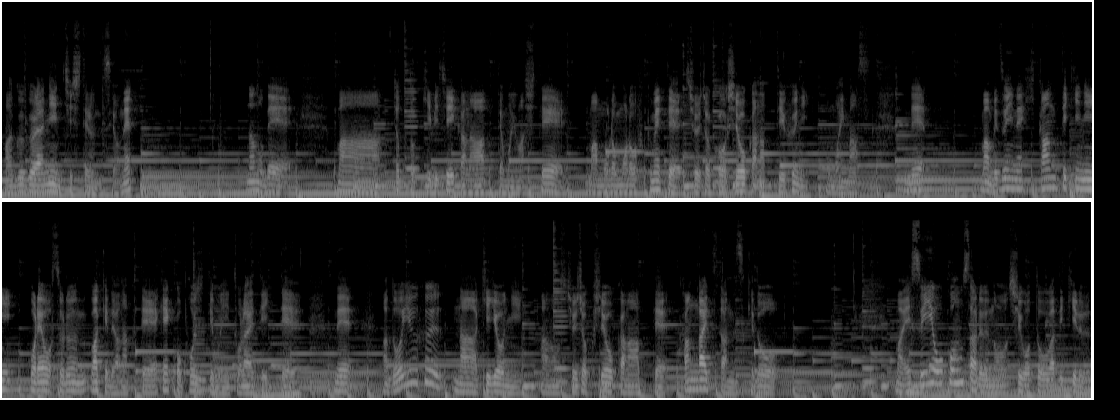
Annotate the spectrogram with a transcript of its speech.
まあ、Google は認知してるんですよね。なのでまあちょっと厳しいかなって思いましてまあもろもろ含めて就職をしようかなっていうふうに思います。でまあ別にね悲観的にこれをするわけではなくて結構ポジティブに捉えていてでまあ、どういうふうな企業にあの就職しようかなって考えてたんですけど、まあ、SEO コンサルの仕事ができる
